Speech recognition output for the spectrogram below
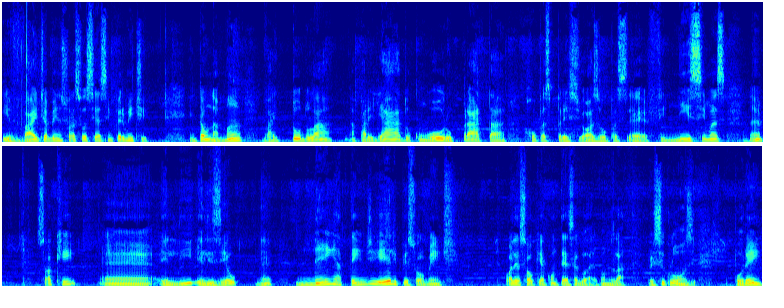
e vai te abençoar se você assim permitir. Então Namã vai todo lá aparelhado com ouro, prata, roupas preciosas, roupas é, finíssimas, né? Só que é, Eli, Eliseu né, nem atende ele pessoalmente. Olha só o que acontece agora. Vamos lá, versículo 11. Porém,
